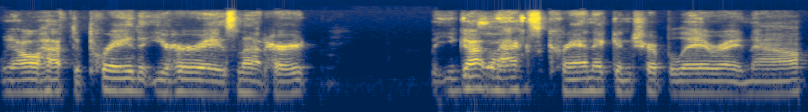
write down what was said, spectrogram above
we all have to pray that Yajure is not hurt. But you got Max Kranick in AAA right now.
